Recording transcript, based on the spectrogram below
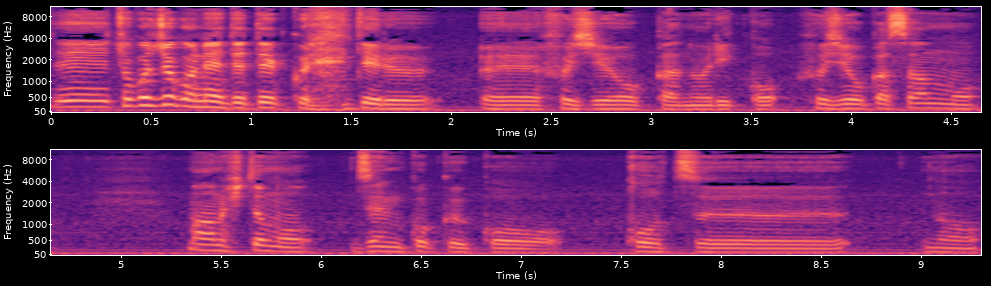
でちょこちょこね出てくれてる、えー、藤岡典子。藤岡さんも、まあ、あの人も全国こう交通の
